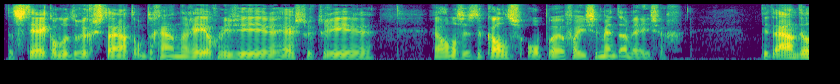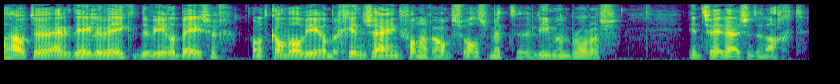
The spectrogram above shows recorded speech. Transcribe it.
Dat sterk onder druk staat om te gaan reorganiseren, herstructureren. Anders is de kans op uh, faillissement aanwezig. Dit aandeel houdt uh, eigenlijk de hele week de wereld bezig, want het kan wel weer een begin zijn van een ramp zoals met uh, Lehman Brothers in 2008.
